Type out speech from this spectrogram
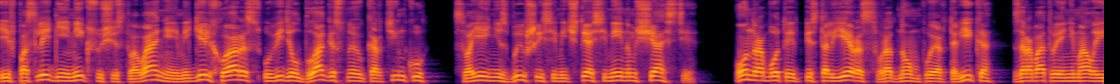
ибо никто точно не знал, кто именно отправил приговоренного на тот свет. Поток электронов движется со скоростью света, поэтому от рубильника до прижатого к голове электрода смертельный удар должен был дойти мгновенно. Но мысль оказалась быстрее тока – и в последний миг существования Мигель Хуарес увидел благостную картинку своей несбывшейся мечты о семейном счастье. Он работает пистольерос в родном Пуэрто-Рико, зарабатывая немалые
